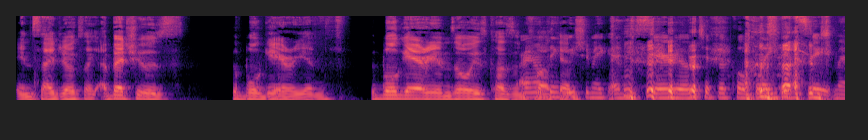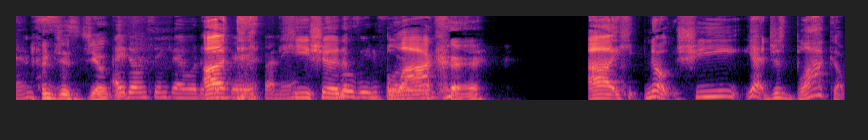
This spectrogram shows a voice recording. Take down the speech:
inside jokes. Like I bet you was the Bulgarians. The Bulgarians always cousin I don't think we should make any stereotypical blanket statements. I'm just joking. I don't think that would Uh, have been very funny. He should moving block forward. her. Uh, he, no, she yeah, just block him.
